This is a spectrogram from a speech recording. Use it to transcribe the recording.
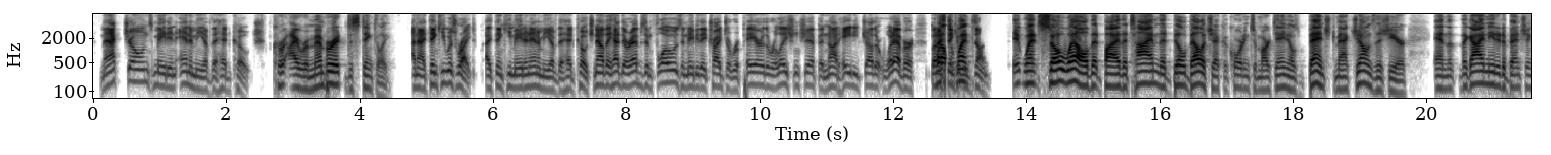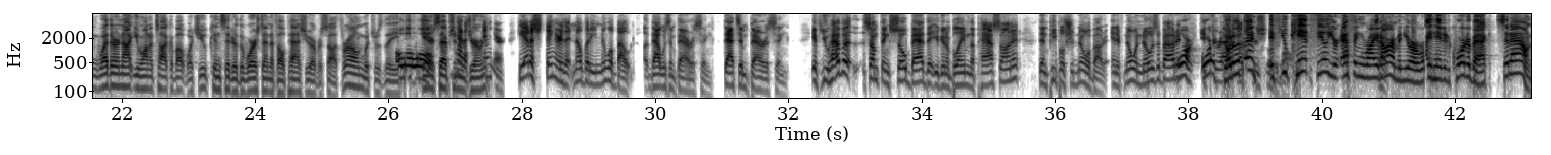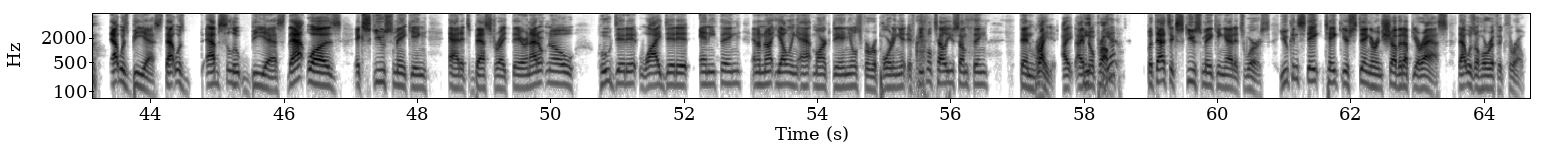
Mac Jones made an enemy of the head coach. I remember it distinctly. And I think he was right. I think he made an enemy of the head coach. Now they had their ebbs and flows, and maybe they tried to repair the relationship and not hate each other, whatever. But I think it it was went- done. It went so well that by the time that Bill Belichick, according to Mark Daniels, benched Mac Jones this year, and the, the guy needed a benching, whether or not you want to talk about what you consider the worst NFL pass you ever saw thrown, which was the Oh, whoa, whoa. interception He had in Germany. stinger. He had a stinger that nobody knew about. Uh, That was embarrassing. That's embarrassing. If you have a something so bad that you're going to blame the pass on it, then people should know about it. And if no one knows about it, Or, or go to the bench. If you can't feel your effing right Right. arm and you're a right handed quarterback, sit down. that was BS. That was absolute BS. That was excuse making at its best right there. And I don't know who did it, why did it, anything. And I'm not yelling at Mark Daniels for reporting it. If people tell you something, then Right. write it. I, I have no problem. yeah. But that's excuse making at its worst. You can stay, take your stinger and shove it up your ass. That was a horrific throw.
